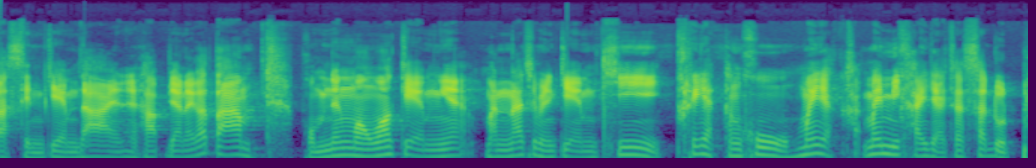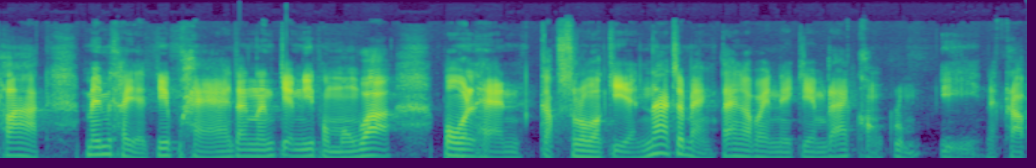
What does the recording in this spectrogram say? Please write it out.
ตัดสินเกมได้นะครับ อย่างไรก็ตาม ผมยังมองว่าเกมนี้มันน่าจะเป็นเกมที่เครียดทั้งคู่ ไม่อยากไม่มีใครอยากจะสะดุดพลาด ไม่มีใครอยากที่แพ้ ดังนั้นเกมนี้ผมมองว่าโปแลนด์กับสโลวาเกียน่าจะแบ่งแต้มกันไปในเกมแรกของกลุ่ม E นะครับ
